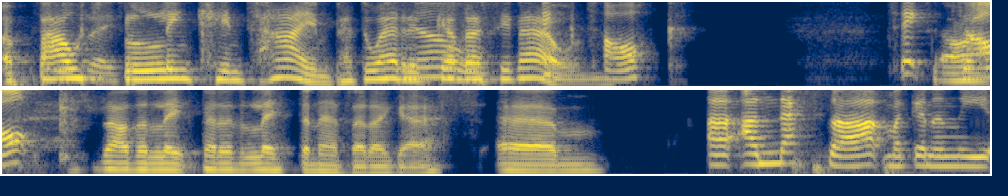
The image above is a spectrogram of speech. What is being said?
About blinking time, pedwerydd no, gyfres i fewn. TikTok. TikTok! Oh, rather late, better late than ever, I guess. Um, a, a nesa, mae gennym ni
